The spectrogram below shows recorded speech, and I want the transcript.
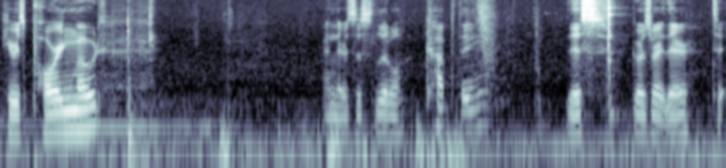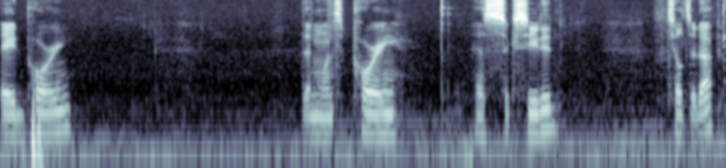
here's pouring mode and there's this little cup thing. This goes right there to aid pouring. Then once pouring has succeeded, tilt it up,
